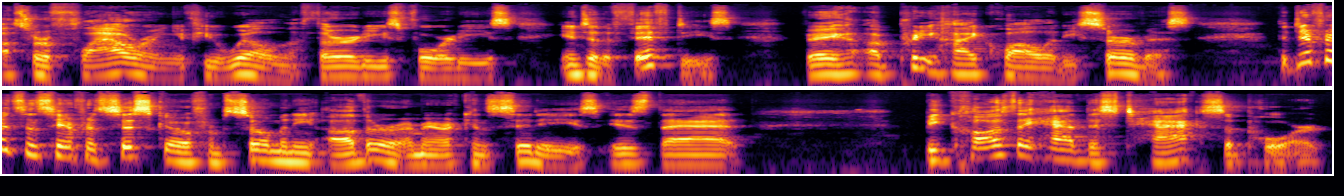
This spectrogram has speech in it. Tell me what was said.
a, a, sort of flowering, if you will, in the 30s, 40s, into the 50s. Very a pretty high quality service. The difference in San Francisco from so many other American cities is that because they had this tax support,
